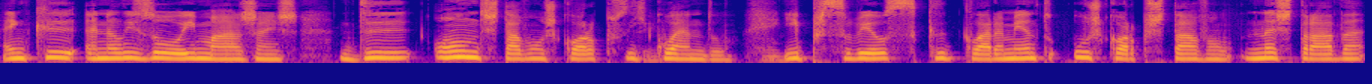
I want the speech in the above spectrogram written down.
em que analisou imagens de onde estavam os corpos Sim. e quando. Sim. E percebeu-se que claramente os corpos estavam na estrada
